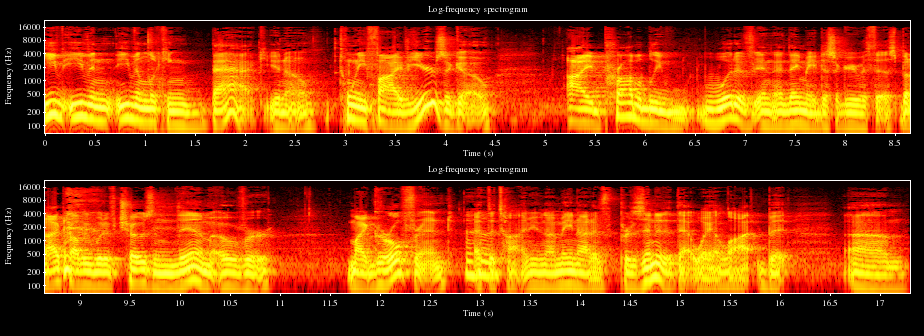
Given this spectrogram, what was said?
even even even looking back you know 25 years ago i probably would have and, they may disagree with this but i probably would have chosen them over my girlfriend at the time even though i may not have presented it that way a lot but um,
